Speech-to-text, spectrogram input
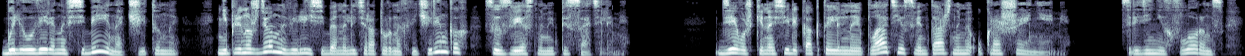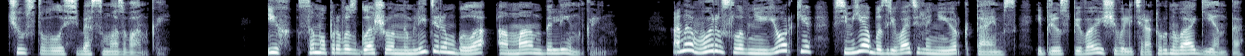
были уверены в себе и начитаны, непринужденно вели себя на литературных вечеринках с известными писателями. Девушки носили коктейльные платья с винтажными украшениями. Среди них Флоренс чувствовала себя самозванкой. Их самопровозглашенным лидером была Аманда Линкольн. Она выросла в Нью-Йорке в семье обозревателя «Нью-Йорк Таймс» и преуспевающего литературного агента,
